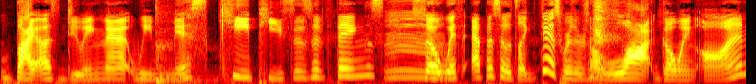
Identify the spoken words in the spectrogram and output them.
by us doing that, we miss key pieces of things. So mm. with episodes like this, where there's a lot going on,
